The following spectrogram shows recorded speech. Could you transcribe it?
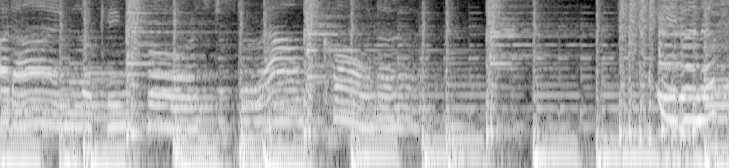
What I'm looking for is just around the corner. Even if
